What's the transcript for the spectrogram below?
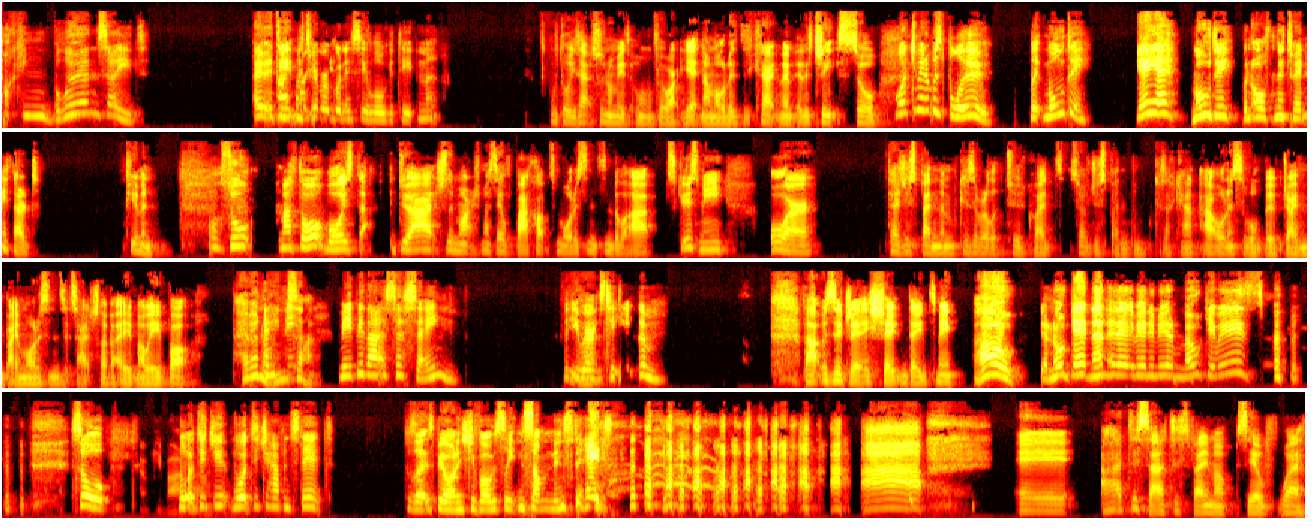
fucking blue inside. Out of I date. the thought you were going to say Logan eating it. Although he's actually not made it home for work yet, and I'm already cracking into the treats. So What do you mean it was blue? Like mouldy? yeah, yeah, mouldy went off on the twenty third. Fuming. Oh. So my thought was that do I actually march myself back up to Morrison's and be like, ah, excuse me, or did I just spend them because they were like two quid? So I've just spent them because I can't. I honestly won't be driving by Morrison's. It's actually a bit out my way, but how annoying is that? Maybe that's a sign that you Yeah, weren't to eat them. That was the dress shouting down to me. Oh, you're not getting into them anymore, Milky Ways. So what did you what did you have instead? Because let's be honest, you've obviously eaten something instead. Eh, I had to satisfy myself with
